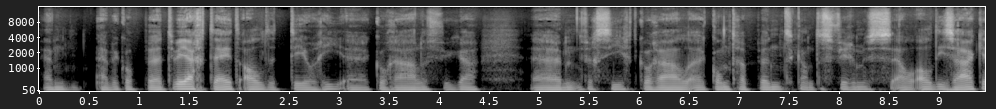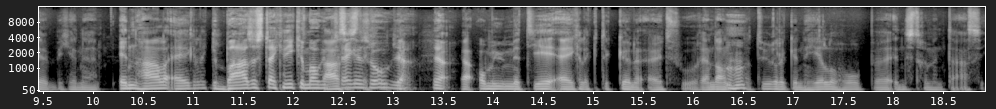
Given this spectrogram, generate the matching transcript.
En heb ik op uh, twee jaar tijd al de theorie, koralen, fuga, um, versierd koraal, uh, contrapunt, cantus firmus, al, al die zaken beginnen inhalen eigenlijk. De basistechnieken mag ik zeggen zo? Ja. Ja. ja. om uw métier eigenlijk te kunnen uitvoeren. En dan -huh. natuurlijk een hele hoop instrumentatie.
